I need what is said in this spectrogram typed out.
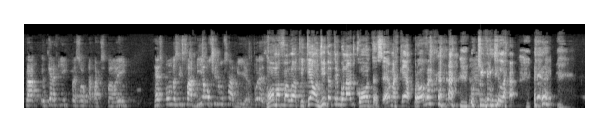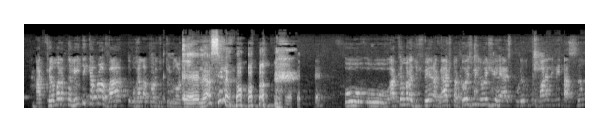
pra, eu quero que o pessoal que está participando aí responda se sabia ou se não sabia. Por exemplo, Roma falou aqui, quem audita é o Tribunal de Contas, é, mas quem aprova o que vem de lá. É a Câmara também tem que aprovar o relatório do Tribunal de Contas. É, não é assim não. É, é. O, o, a Câmara de Feira gasta 2 milhões de reais por ano por vale alimentação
